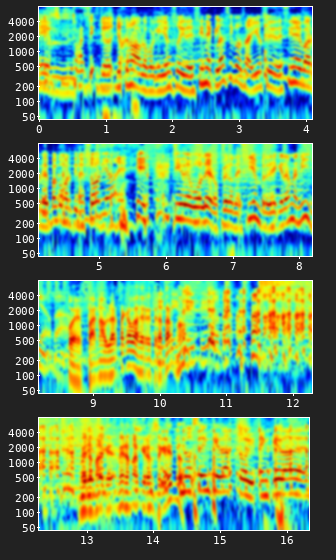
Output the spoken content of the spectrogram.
Em, ¿Esto es así? Yo, yo es que no hablo porque yo soy de cine clásico, o sea, yo soy de cine de barrio de Paco Martínez Soria y, y de bolero, pero de siempre, desde que era una niña. O sea, Pues para no hablar te acabas de retratar, sí, ¿no? sí, sí, total. Menos mal, que, menos mal que era un secreto. No sé en qué edad estoy, en qué edad,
